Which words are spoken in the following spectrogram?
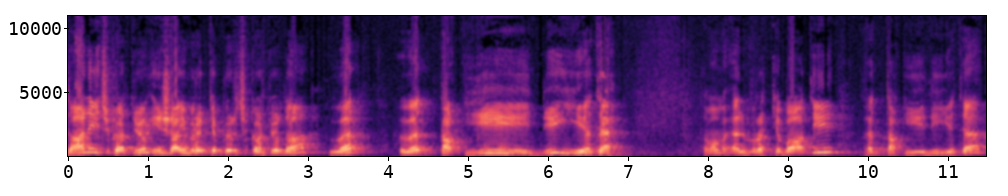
daha neyi çıkartıyor? İnşai mürekkepleri çıkartıyor daha ve ve takyidiyete. Tamam mı? El mürekkebati et takyidiyete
